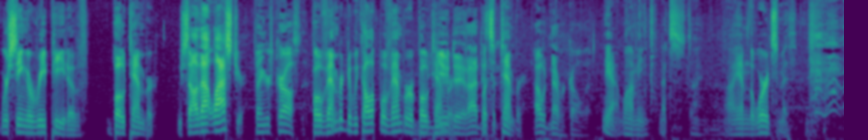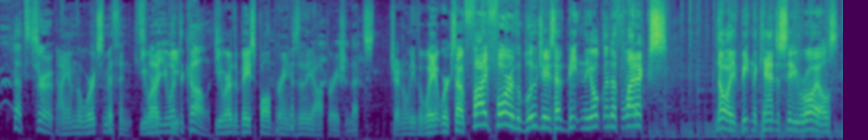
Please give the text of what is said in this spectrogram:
we're seeing a repeat of Bo Tember. We saw that last year. Fingers crossed. Bovember? Did we call it Bovember or Bo Tember? You did. I did. What's September? I would never call it. Yeah, well, I mean, that's I am the wordsmith. That's true. I am the wordsmith, and That's you why are you went to college. You are the baseball brains of the operation. That's generally the way it works out. Five four. The Blue Jays have beaten the Oakland Athletics. No, they've beaten the Kansas City Royals.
